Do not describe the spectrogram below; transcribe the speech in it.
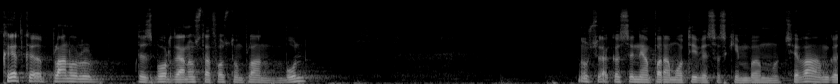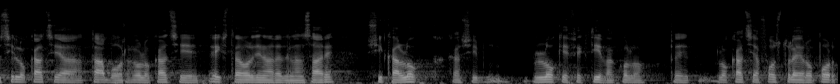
Cred că planul de zbor de anul ăsta a fost un plan bun. Nu știu dacă sunt neapărat motive să schimbăm ceva. Am găsit locația Tabor, o locație extraordinară de lansare și ca loc, ca și loc efectiv acolo, pe locația fostului aeroport.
